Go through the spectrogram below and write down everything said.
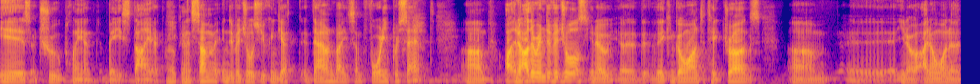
is a true plant based diet. Okay. And in some individuals, you can get down by some 40%. Um, in other individuals, you know, uh, they can go on to take drugs. Um, you know, I don't want to, uh,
